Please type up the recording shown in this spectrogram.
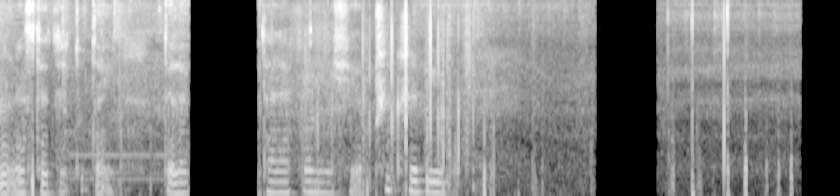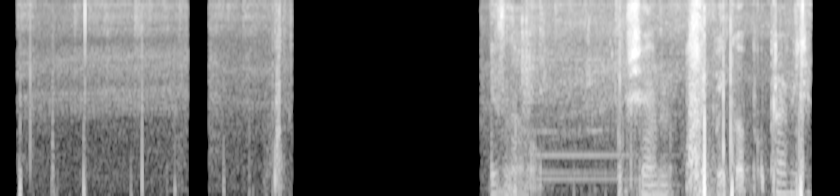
No niestety tutaj tele, telefon mi się przekrzywił. I znowu musiałem sobie go poprawić.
